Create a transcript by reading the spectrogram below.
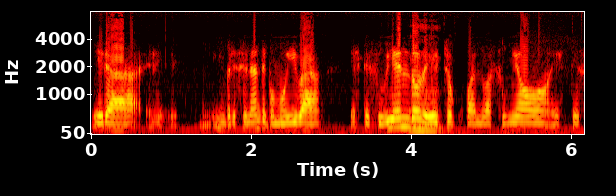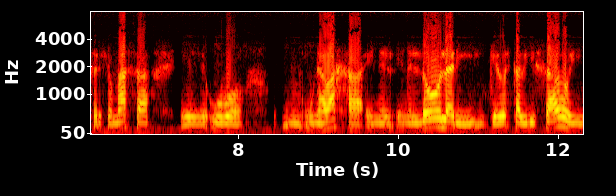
era eh, impresionante cómo iba este, subiendo. De hecho, cuando asumió este Sergio Massa eh, hubo una baja en el, en el dólar y, quedó estabilizado y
